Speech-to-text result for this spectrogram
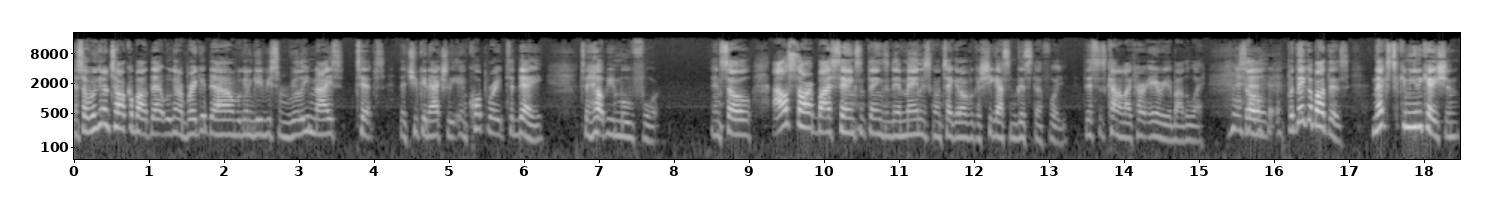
And so we're going to talk about that. We're going to break it down. We're going to give you some really nice tips that you can actually incorporate today to help you move forward. And so I'll start by saying some things, and then Mandy's going to take it over because she got some good stuff for you. This is kind of like her area, by the way. So, but think about this. Next to communication,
